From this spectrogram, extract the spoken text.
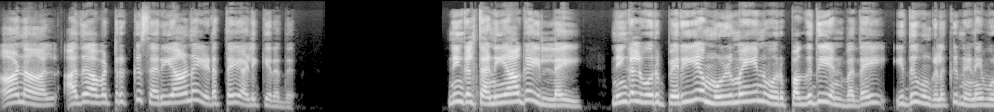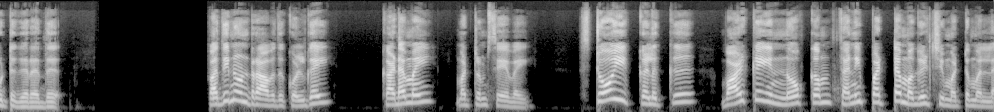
ஆனால் அது அவற்றுக்கு சரியான இடத்தை அளிக்கிறது. நீங்கள் தனியாக இல்லை. நீங்கள் ஒரு பெரிய முழுமையின் ஒரு பகுதி என்பதை இது உங்களுக்கு நினைவூட்டுகிறது. பதினொன்றாவது கொள்கை கடமை மற்றும் சேவை. ஸ்டோயிக்களுக்கு வாழ்க்கையின் நோக்கம் தனிப்பட்ட மகிழ்ச்சி மட்டுமல்ல.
